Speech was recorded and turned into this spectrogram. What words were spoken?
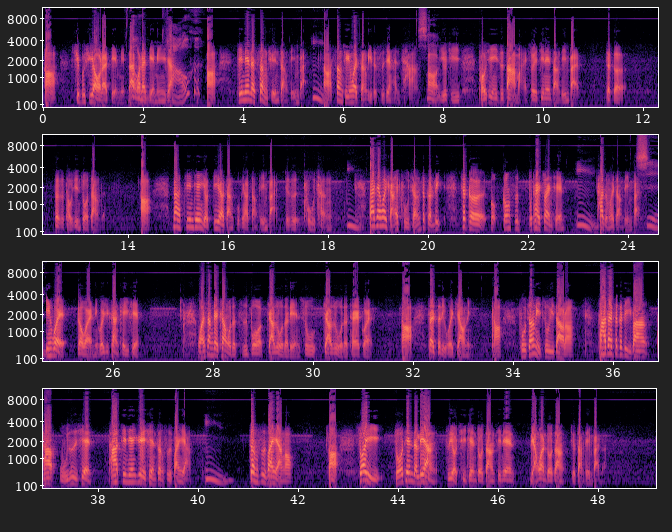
啊，需不需要我来点名？来，哦我来点名一下。好，啊。今天的盛群涨停板，嗯。啊，盛群因为整理的时间很长啊，尤其投信一直大买，所以今天涨停板，这个这是投信做账的，啊，那今天有第二档股票涨停板，就是普成，嗯。大家会想，哎，普成这个利这个公公司不太赚钱，嗯，它怎么会涨停板？是，因为各位，你回去看 K 线，晚上可以看我的直播，加入我的脸书，加入我的 Telegram，啊，在这里我会教你。啊，普成你注意到了，它在这个地方，它五日线，它今天月线正式翻阳，嗯正式翻阳哦，啊，所以昨天的量只有七千多张，今天两万多张就涨停板了，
